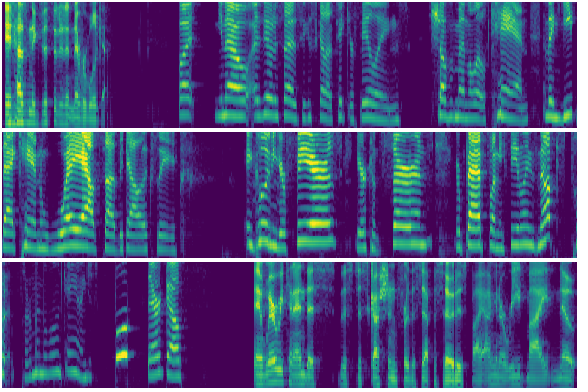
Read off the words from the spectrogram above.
It hasn't existed and it never will again. But you know, as Yoda says, you just gotta take your feelings shove them in a little can, and then yeet that can way outside the galaxy, including your fears, your concerns, your bad, funny feelings. Nope, just put put them in the little can and just boop, there it go. And where we can end this this discussion for this episode is by I'm going to read my note.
